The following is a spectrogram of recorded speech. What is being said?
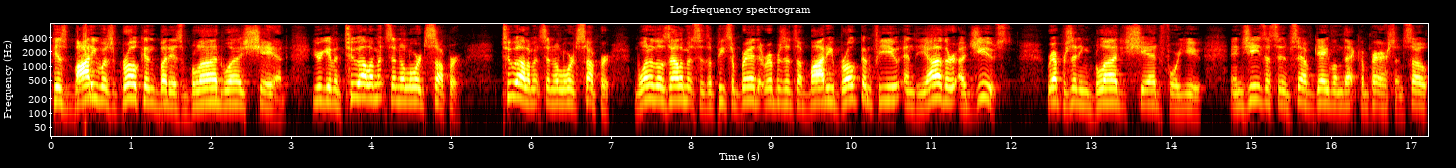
His body was broken, but his blood was shed. You're given two elements in the Lord's Supper. Two elements in the Lord's Supper. One of those elements is a piece of bread that represents a body broken for you, and the other a juice representing blood shed for you. And Jesus himself gave them that comparison. So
